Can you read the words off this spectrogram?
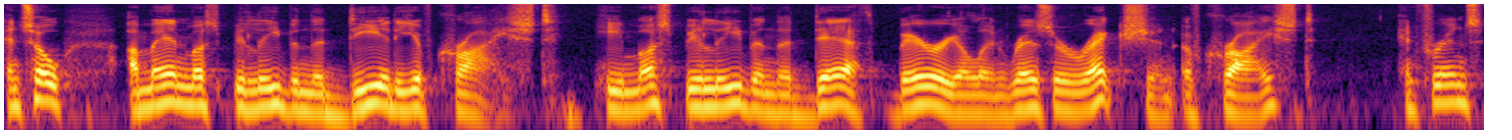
And so a man must believe in the deity of Christ. He must believe in the death, burial, and resurrection of Christ. And friends,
